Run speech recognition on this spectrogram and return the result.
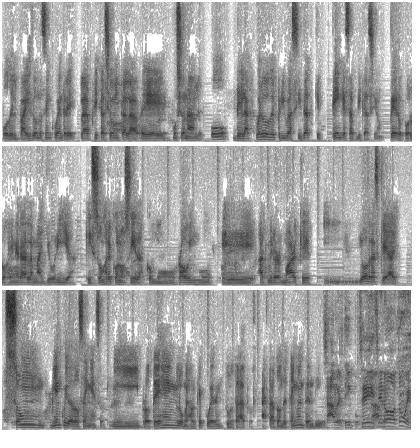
o del país donde se encuentre la aplicación instalada, eh, funcionando o del acuerdo de privacidad que tenga esa aplicación. Pero por lo general la mayoría que son reconocidas como Robinhood, eh, Admiral Market y otras que hay, son bien cuidadosos en eso y protegen lo mejor que pueden tus datos, hasta donde tengo entendido. Sabe el tipo. Sí, sabe. sí, no, tú ves.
